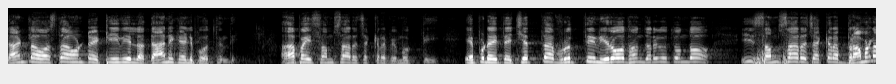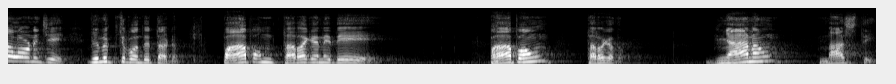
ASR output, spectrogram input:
దాంట్లో వస్తూ ఉంటాయి టీవీలో దానికి వెళ్ళిపోతుంది. ఆపై సంసార చక్ర విముక్తి. ఎప్పుడైతే చిత్త వృత్తి నిరోధం జరుగుతుందో ఈ సంసార చక్ర భ్రమణలో నుంచి విముక్తి పొందుతాడు. పాపం తరగనిదే. పాపం తరగదు. జ్ఞానం నాస్తి.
